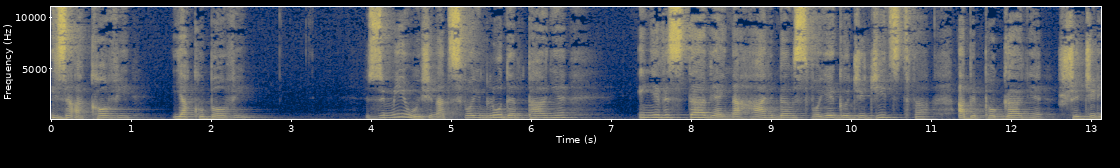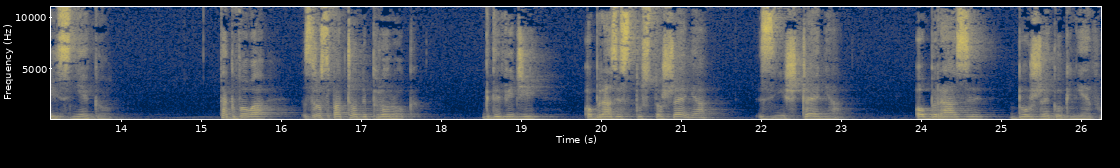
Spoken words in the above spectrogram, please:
Izaakowi Jakubowi? Zmiłuj się nad swoim ludem, Panie, i nie wystawiaj na hańbę swojego dziedzictwa, aby poganie szydzili z niego. Tak woła zrozpaczony prorok, gdy widzi obrazy spustoszenia, zniszczenia, obrazy Bożego gniewu.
